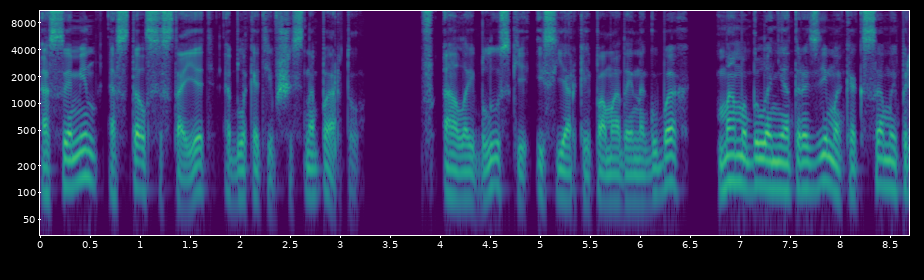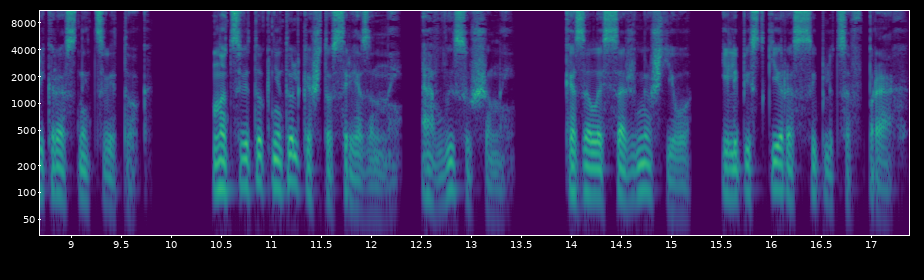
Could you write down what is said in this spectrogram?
а Сэмин остался стоять, облокотившись на парту. В алой блузке и с яркой помадой на губах мама была неотразима, как самый прекрасный цветок. Но цветок не только что срезанный, а высушенный. Казалось, сожмешь его, и лепестки рассыплются в прах.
